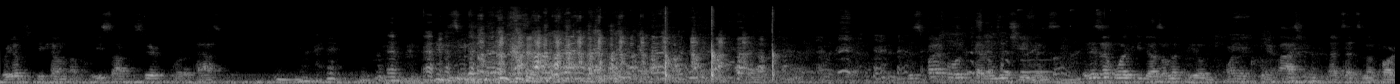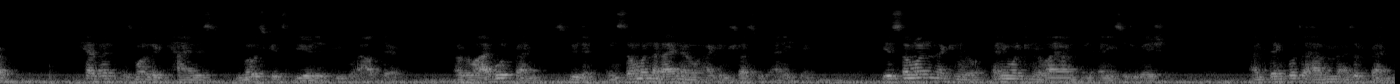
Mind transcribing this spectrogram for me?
where he hopes to become a police officer or a pastor. Despite all of Kevin's achievements, it isn't what he does on the field or in the classroom that sets him apart. Kevin is one of the kindest, most good-spirited people out there. A reliable friend, student, and someone that I know I can trust with anything. He is someone that can anyone can rely on in any situation. I'm thankful to have him as a friend,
